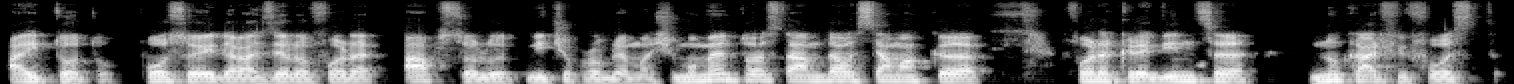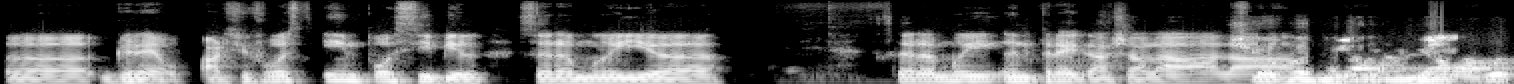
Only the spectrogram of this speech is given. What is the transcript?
ai totul. Poți să o iei de la zero fără absolut nicio problemă. Și în momentul ăsta îmi dau seama că fără credință nu că ar fi fost uh, greu, ar fi fost imposibil să rămâi uh, să rămâi întreg așa la. la... Eu, eu, am avut,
